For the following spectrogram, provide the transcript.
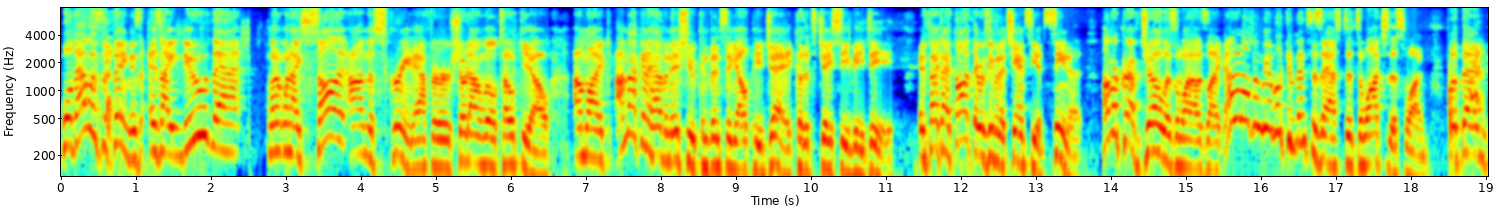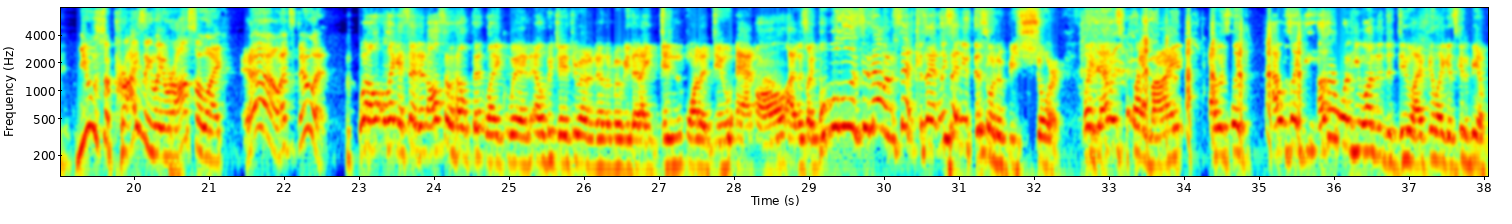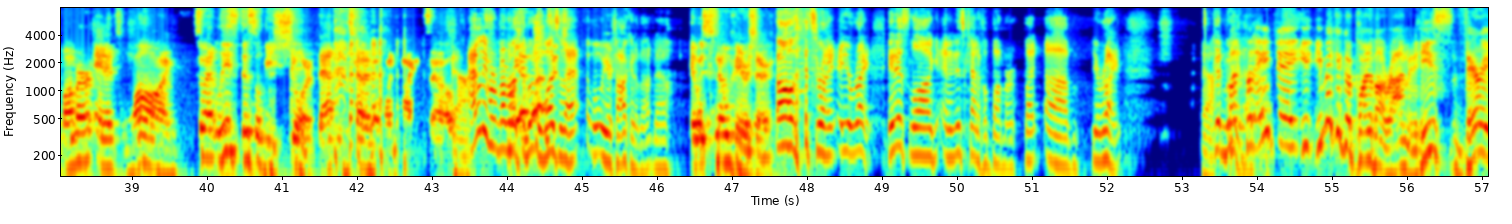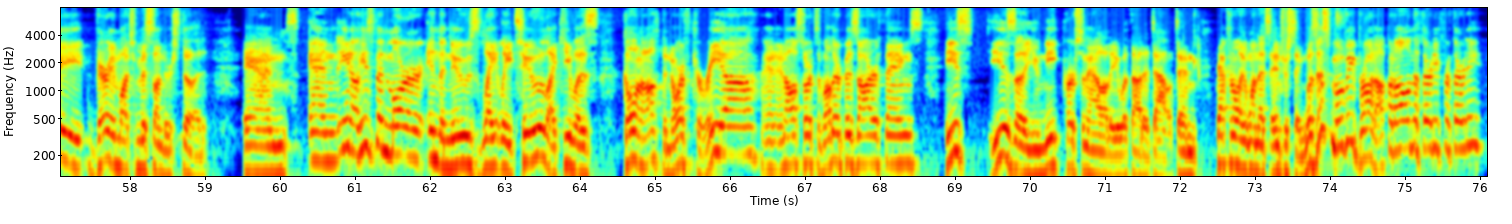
Well, that was the thing is, is I knew that when when I saw it on the screen after Showdown Little Tokyo, I'm like, I'm not going to have an issue convincing LPJ because it's JCVD. In fact, I thought there was even a chance he had seen it. Hovercraft Joe was the one I was like, I don't know if I'm going to be able to convince his ass to, to watch this one. But then you surprisingly were also like, yeah, let's do it. Well, like I said, it also helped that like when LPJ threw out another movie that I didn't want to do at all, I was like, well, well let's do that one instead because at least I knew this one would be short. Like that was my mind. I was like, I was like, the other one he wanted to do, I feel like it's going to be a bummer and it's long. So at least this will be short. That was kind of in my mind. So I don't even remember what the movie was- was that what we were talking about now. it was Snowpiercer. Oh, that's right. You're right. It is long and it is kind of a bummer, but um, you're right. Yeah. Good movie, But, but AJ, you, you make a good point about Rodman. He's very, very much misunderstood. And, and, you know, he's been more in the news lately too. Like he was going off to North Korea and, and all sorts of other bizarre things. He's, he is a unique personality without a doubt and definitely one that's interesting. Was this movie brought up at all in the 30 for 30?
